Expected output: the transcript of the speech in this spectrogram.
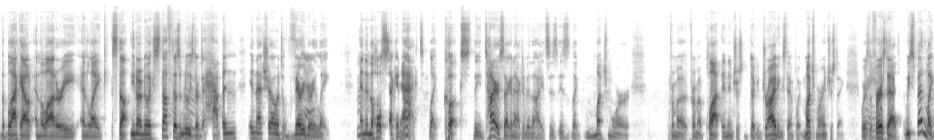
the blackout and the lottery and like stuff. You know what I mean? Like stuff doesn't really start Mhm. to happen in that show until very Yeah. very late and then Mhm. the whole second act like cooks the entire second act of in the heights is is like much more from a from a plot and interest like a driving standpoint much more interesting. Whereas the first act we spend like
